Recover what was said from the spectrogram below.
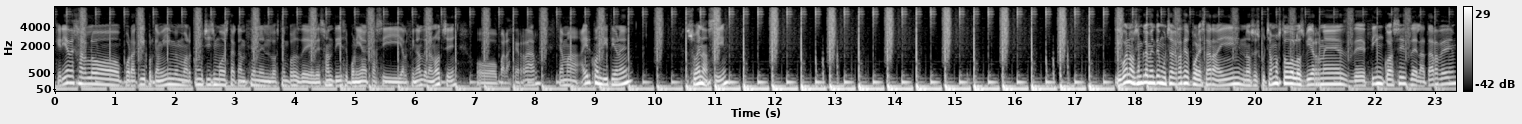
Quería dejarlo por aquí porque a mí me marcó muchísimo esta canción en los tiempos de, Santi, se ponía casi al final de la noche o para cerrar. Se llama Air Conditioner, suena así. Y bueno, simplemente muchas gracias por estar ahí. Nos escuchamos todos los viernes de 5 a 6 de la tarde.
